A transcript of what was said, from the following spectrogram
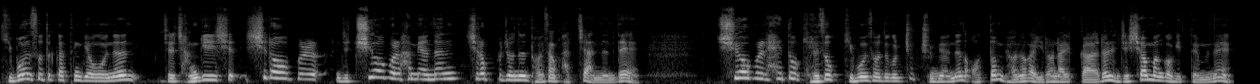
기본소득 같은 경우는 이제 장기 시- 실업을 이제 취업을 하면은 실업 부조는 더 이상 받지 않는데 취업을 해도 계속 기본소득을 쭉 주면은 어떤 변화가 일어날까를 이제 시험한 거기 때문에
